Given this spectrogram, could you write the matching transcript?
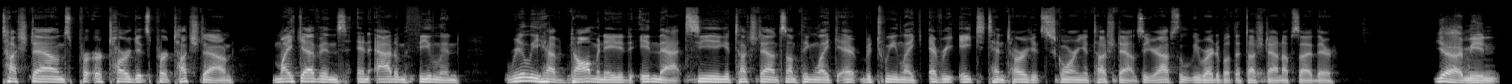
touchdowns per, or targets per touchdown, Mike Evans and Adam Thielen really have dominated in that, seeing a touchdown something like e- between like every eight to 10 targets scoring a touchdown. So you're absolutely right about the touchdown upside there. Yeah. I mean,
